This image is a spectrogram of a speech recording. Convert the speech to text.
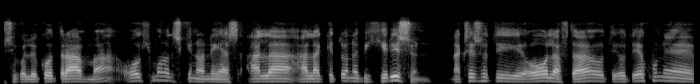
ψυχολογικό τραύμα, όχι μόνο της κοινωνίας, αλλά, αλλά και των επιχειρήσεων. Να ξέρεις ότι όλα αυτά ότι, ότι έχουν ε,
